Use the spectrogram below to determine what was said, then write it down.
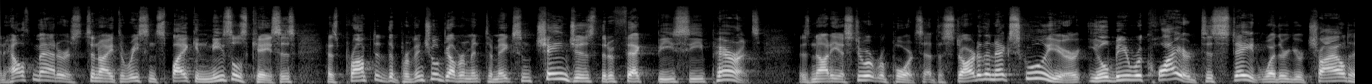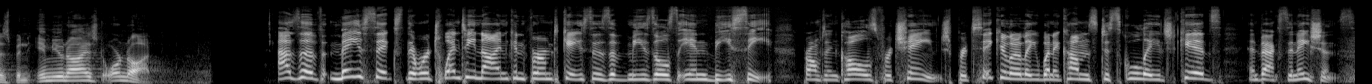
In health matters tonight, the recent spike in measles cases has prompted the provincial government to make some changes that affect BC parents. As Nadia Stewart reports, at the start of the next school year, you'll be required to state whether your child has been immunized or not. As of May 6th, there were 29 confirmed cases of measles in BC, prompting calls for change, particularly when it comes to school aged kids and vaccinations.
